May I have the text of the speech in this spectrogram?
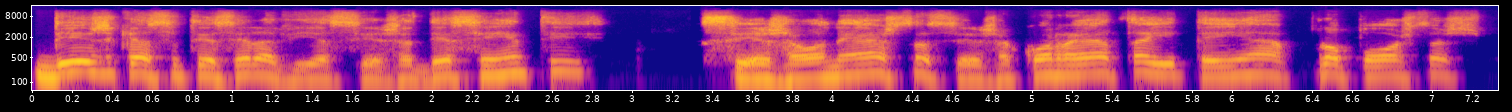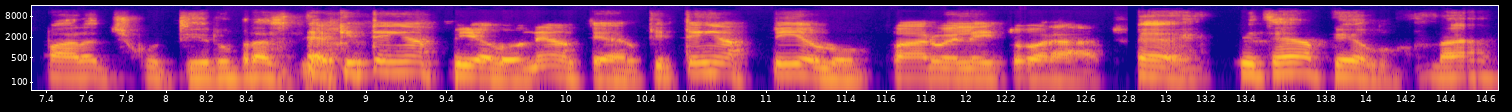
Desde que essa terceira via seja decente, seja honesta, seja correta e tenha propostas para discutir o Brasil. É que tem apelo, né, Antero? Que tem apelo para o eleitorado. É, que tem apelo, né?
